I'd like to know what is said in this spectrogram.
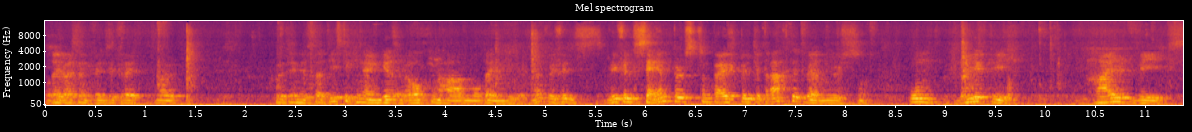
Oder ich weiß nicht, wenn Sie vielleicht mal kurz in die Statistik hineingerochen haben oder ähnliches, ne, wie viele wie viel Samples zum Beispiel betrachtet werden müssen, um wirklich halbwegs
